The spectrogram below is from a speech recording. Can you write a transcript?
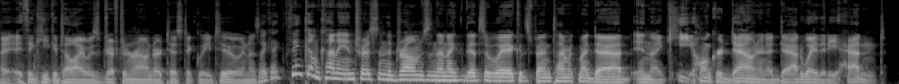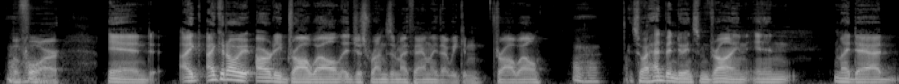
I, I think he could tell I was drifting around artistically too. And I was like, I think I'm kind of interested in the drums, and then I, that's a way I could spend time with my dad. And like he hunkered down in a dad way that he hadn't before. And I, I could already, already draw well. It just runs in my family that we can draw well. Uh-huh. So I had been doing some drawing, and my dad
